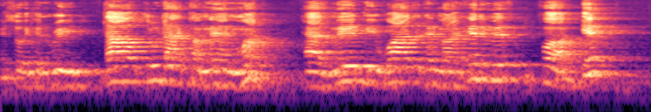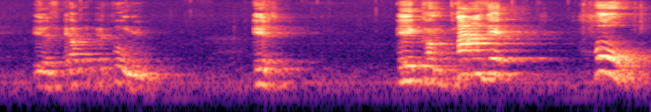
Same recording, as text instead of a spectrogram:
And so he can read, Thou through thy commandment has made me wiser than my enemies, for it is ever before me. It's a composite whole.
